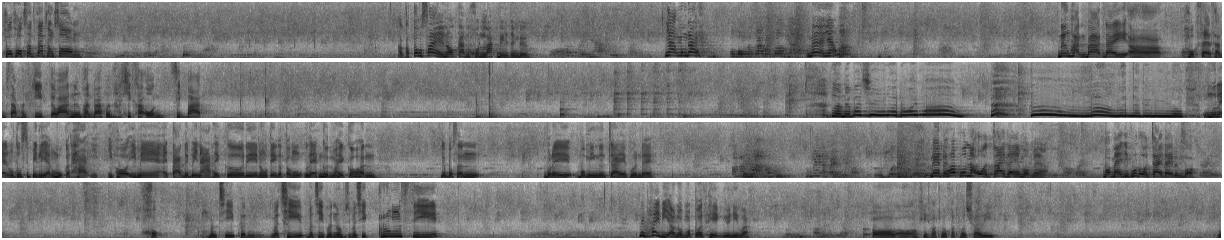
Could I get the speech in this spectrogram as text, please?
หกหกสามสามสองสอง เอาก็ต้องใส่เนาะกันคนรักเด้จังเด้อย่างมึงได้หกหกสร้างซ่องยาแม่ย่างหนึ่งพันบาทได้อ่าหกแสนสามสามพันกีบ แต่ว่าหนึ่งพันบาทเพิ่นคิดค่าโอนสิบบาทเงินในบัญชีเราน้อยมาก เงินน่ะไม่มีเลย มือแรกน้องตุ๊กสิไปเลี้ยงหมูกระทะอีอีพ่ออีแม่ไอตาได้ไม่นาไทเกอร์เด้น้องเต๋ก็ต้องแลกเงินมาให้ก่อน เดี๋ยวบอสันบ่ได้บ่มีเงินจ่ายให้เพิ่นได้เอาน้ำผ่านเขาคุณแม่เอาไปบุญป่ะหมดไปแม่ไปฮอดพูดน่ะโอนจ่ายได้บ่แม่บ่แม่ที่พูดโอนจ่ายได้แม่นบ่หกบัญชีเพิ่นบัญชีบัญชีเพิ่นเนาะบัญชีกรุงศรี ไม่ไพ่มีอารมณ์มาเปิดเพลงอยู่นี่วะอ๋ออ๋อโอเคขอโทษขอโทษ sorry โห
